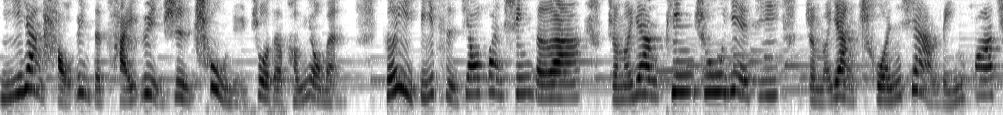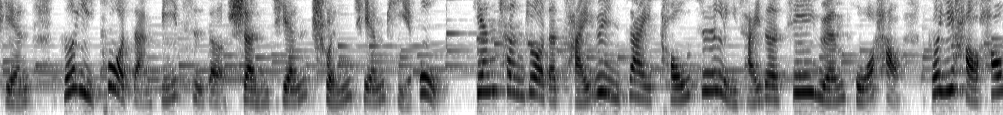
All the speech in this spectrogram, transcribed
一样好运的财运是处女座的朋友们，可以彼此交换心得啊，怎么样拼出业绩，怎么样存下零花钱，可以拓展彼此的省钱存钱撇步。天秤座的财运在投资理财的机缘颇好，可以好好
